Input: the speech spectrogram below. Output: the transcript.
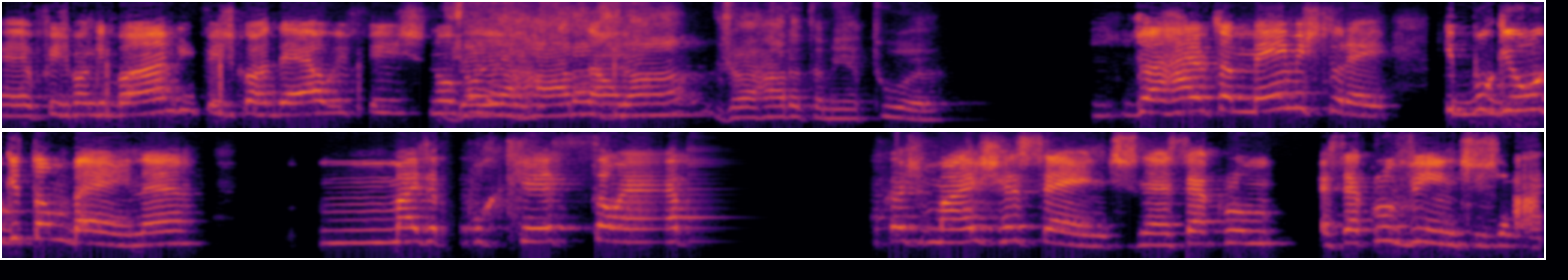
é, eu fiz Bang Bang, fiz Cordel e fiz Novo Joia Rara são... já, Joia Rara também é tua? Rara eu também misturei. E Woogie também, né? Mas é porque são épocas mais recentes, né? Século, é século XX já.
